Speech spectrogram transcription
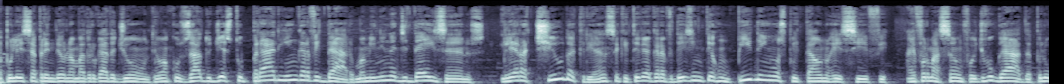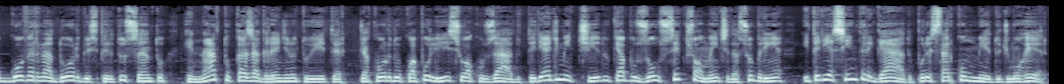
A polícia prendeu na madrugada de ontem um acusado de estuprar e engravidar uma menina de 10 anos. Ele era tio da criança que teve a gravidez interrompida em um hospital no Recife. A informação foi divulgada pelo governador do Espírito Santo, Renato Casagrande, no Twitter. De acordo com a polícia, o acusado teria admitido que abusou sexualmente da sobrinha e teria se entregado por estar com medo de morrer.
